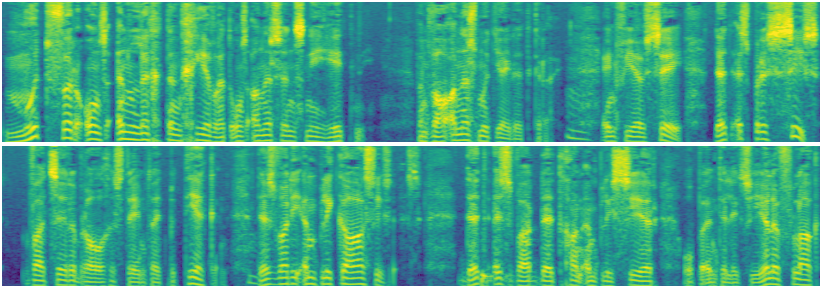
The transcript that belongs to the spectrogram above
moet vir ons inligting gee wat ons andersins nie het nie. Want waar anders moet jy dit kry? Mm. En vir jou sê, dit is presies wat cerebraal gestremdheid beteken. Dis wat die implikasies is. Dit is wat dit gaan impliseer op 'n intellektuele vlak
